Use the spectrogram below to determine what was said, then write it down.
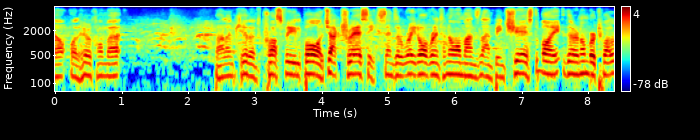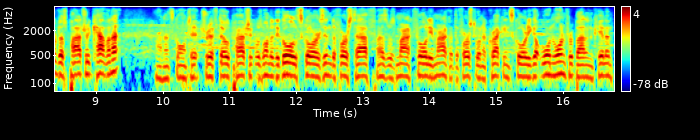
No, well, here come uh, Ballinkillen, crossfield ball. Jack Tracy sends it right over into no man's land, being chased by their number 12, that's Patrick Kavanagh. And it's going to drift out. Patrick was one of the goal scorers in the first half, as was Mark Foley. Mark at the first one, a cracking score. He got 1 1 for Ballinkillen.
